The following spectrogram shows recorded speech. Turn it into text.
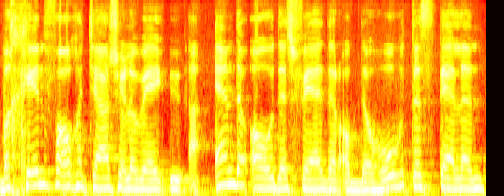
Begin volgend jaar zullen wij u en de ouders verder op de hoogte stellen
